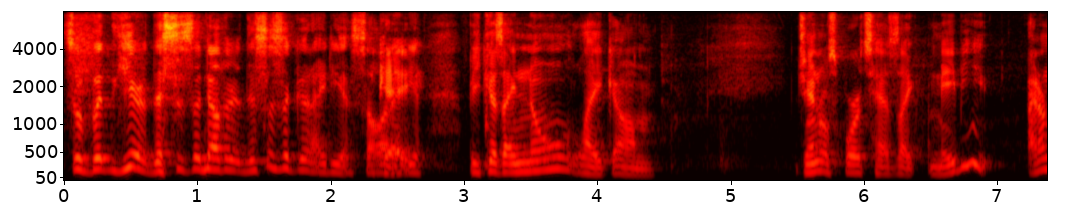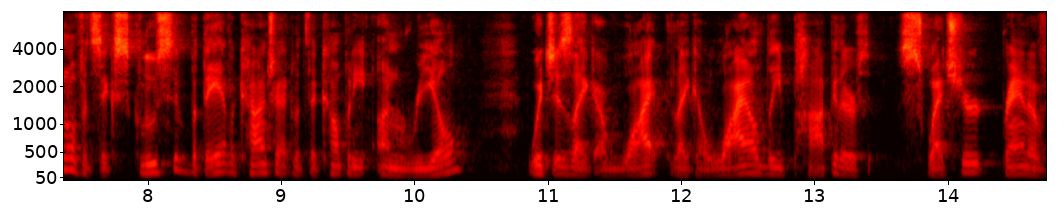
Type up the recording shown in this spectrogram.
so, but here, this is another. This is a good idea, solid Okay. idea, because I know like um, General Sports has like maybe I don't know if it's exclusive, but they have a contract with the company Unreal, which is like a wi- like a wildly popular sweatshirt brand of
